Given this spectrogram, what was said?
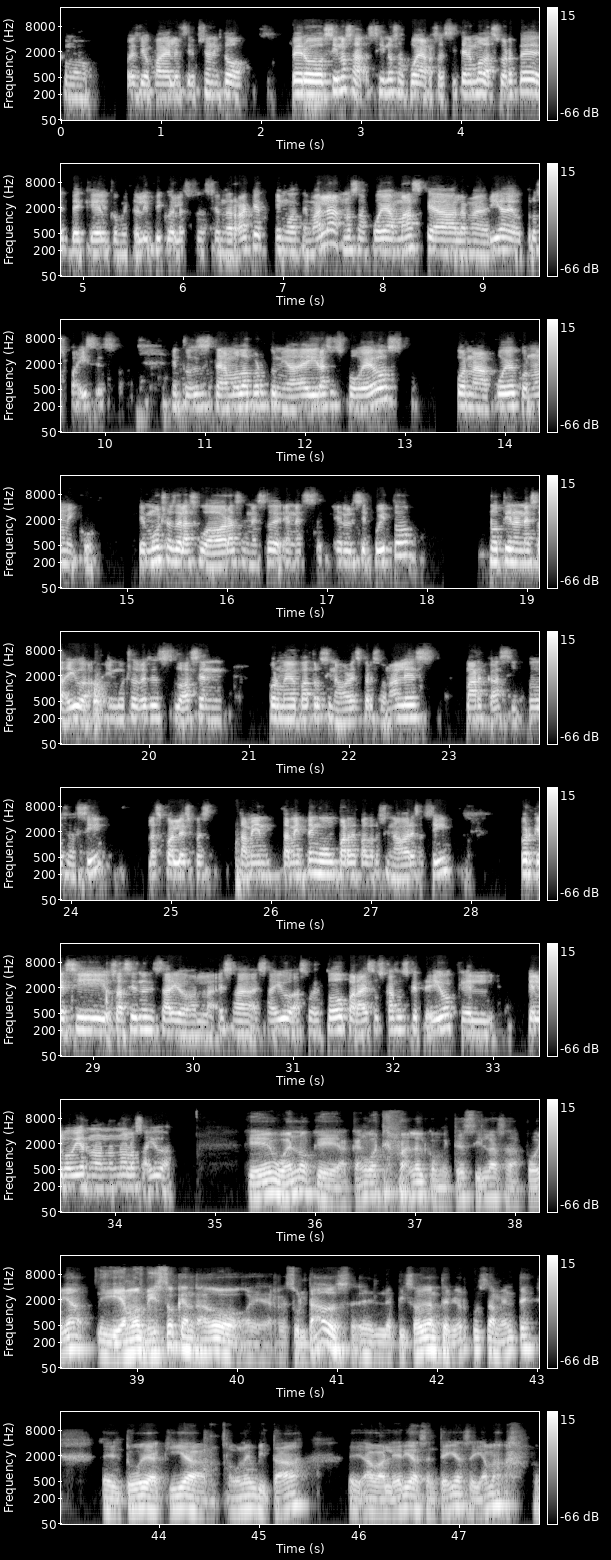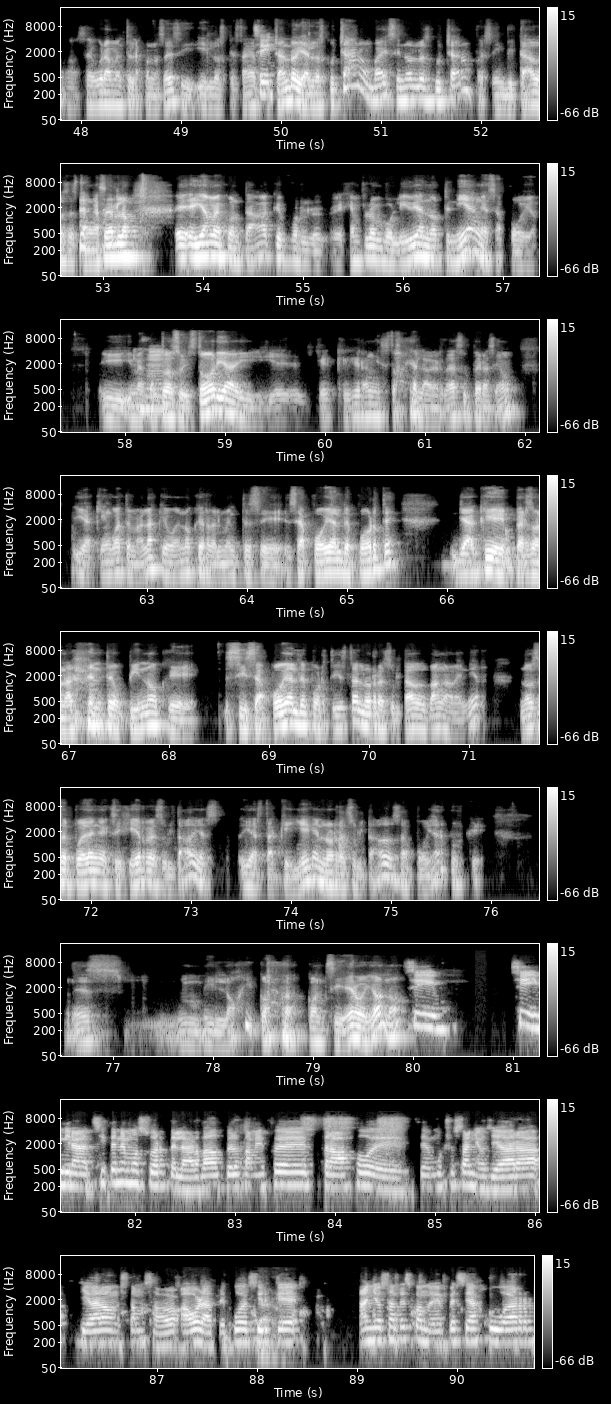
como pues yo pagué la inscripción y todo. Pero sí nos, sí nos apoyan, o sea, sí tenemos la suerte de que el Comité Olímpico y la Asociación de Racket en Guatemala nos apoya más que a la mayoría de otros países. Entonces tenemos la oportunidad de ir a sus fogueos con apoyo económico, que muchas de las jugadoras en, ese, en, en el circuito no tienen esa ayuda y muchas veces lo hacen por medio de patrocinadores personales, marcas y cosas así, las cuales pues también, también tengo un par de patrocinadores así porque sí, o sea, sí es necesario esa, esa, ayuda, sobre todo para esos casos que te digo que el, que el gobierno no, no, los ayuda. Qué bueno que acá en Guatemala el comité sí las apoya y hemos visto que han dado eh, resultados. El episodio anterior justamente eh, tuve aquí a, a una invitada, eh, a Valeria Centella se llama, seguramente la conoces y, y los que están escuchando ya lo escucharon, ¿va? si no lo escucharon, pues invitados están a hacerlo. ella me contaba que, por ejemplo, en Bolivia no tenían ese apoyo y, me contó su historia y qué, qué, gran historia, la verdad, de superación. Y aquí en Guatemala, qué bueno que realmente se, se apoya al deporte, ya que personalmente opino que si se apoya al deportista, los resultados van a venir. No se pueden exigir resultados y hasta que lleguen los resultados apoyar, porque es ilógico, considero yo, ¿no? Sí, Sí, mira, sí tenemos suerte, la verdad, pero también fue trabajo de, muchos años llegar a, llegar a donde estamos ahora. Te puedo decir que años antes, cuando empecé a jugar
